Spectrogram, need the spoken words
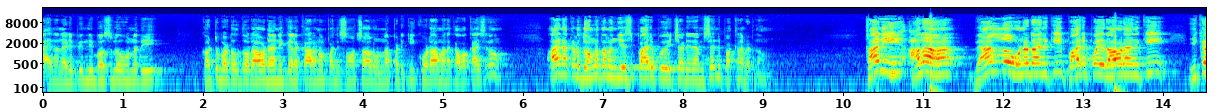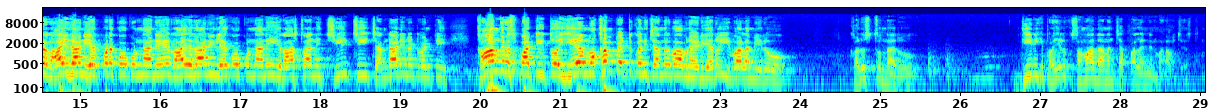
ఆయన నడిపింది బస్సులో ఉన్నది. కట్టుబట్టలతో రావడానికి గల కారణం పది సంవత్సరాలు ఉన్నప్పటికీ కూడా మనకు అవకాశం. ఆయన అక్కడ దొంగతనం చేసి పారిపోయి వచ్చాడనే అంశాన్ని పక్కన పెడదాం. కానీ అలా వ్యాన్లో ఉండడానికి పారిపోయి రావడానికి ఇక్కడ రాజధాని ఏర్పడకోకుండానే రాజధాని లేకోకుండానే ఈ రాష్ట్రాన్ని చీల్చి చెండాడినటువంటి కాంగ్రెస్ పార్టీతో ఏ ముఖం పెట్టుకొని చంద్రబాబు నాయుడు గారు ఇవాళ మీరు కలుస్తున్నారు? దీనికి ప్రజలకు సమాధానం చెప్పాలని నేను మనవి చేస్తున్నాను.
